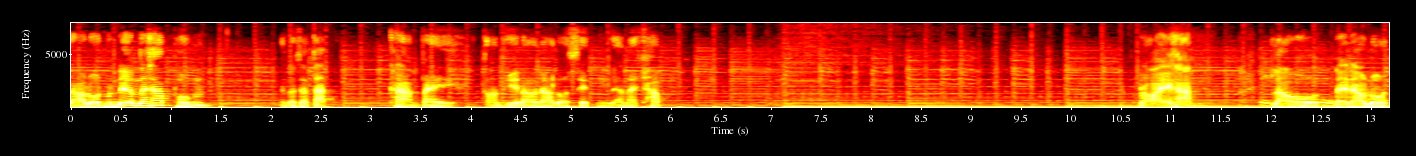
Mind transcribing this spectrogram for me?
ดาวน์โหลดเหมือนเดิมนะครับ ผมเดี๋ยวเราจะตัดข้ามไปตอนที่เราดาวน์โหลดเสร็จแล้วนะครับ ร้อยครับ เราได้ดาวน์โหลด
